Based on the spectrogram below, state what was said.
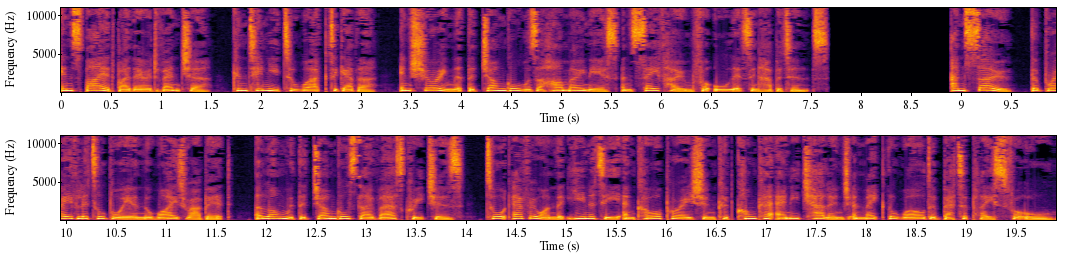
inspired by their adventure, continued to work together, ensuring that the jungle was a harmonious and safe home for all its inhabitants. And so, the brave little boy and the wise rabbit, along with the jungle's diverse creatures, taught everyone that unity and cooperation could conquer any challenge and make the world a better place for all.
